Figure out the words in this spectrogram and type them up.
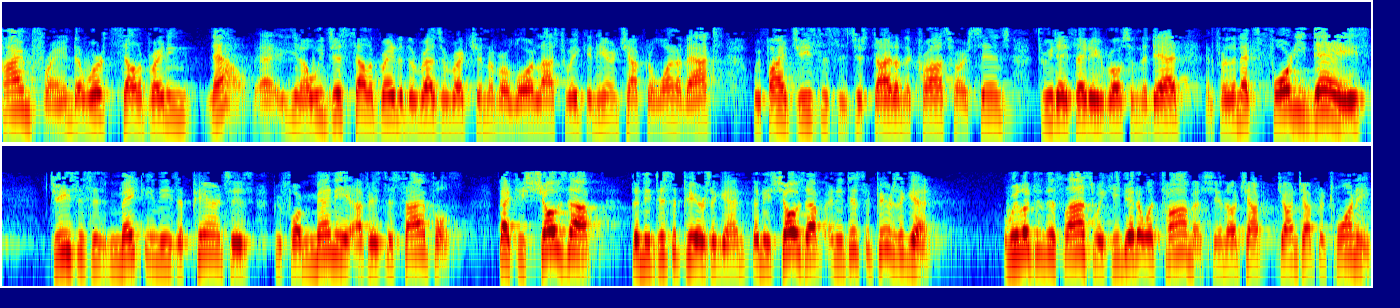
time frame that we're celebrating now. Uh, you know, we just celebrated the resurrection of our Lord last week, and here in chapter 1 of Acts, we find Jesus has just died on the cross for our sins. Three days later, he rose from the dead, and for the next 40 days, Jesus is making these appearances before many of his disciples. In fact, he shows up, then he disappears again, then he shows up and he disappears again. We looked at this last week. He did it with Thomas, you know, John chapter 20.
